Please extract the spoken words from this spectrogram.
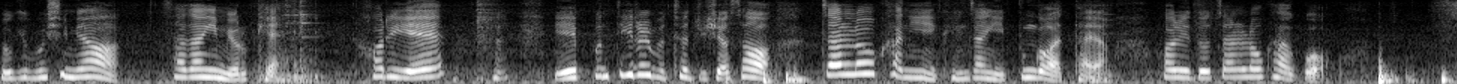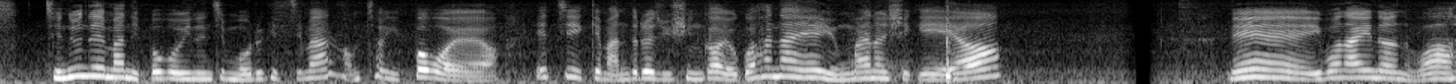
여기 보시면 사장님 이렇게 허리에 예쁜 띠를 붙여 주셔서 짤록하니 굉장히 이쁜 것 같아요. 허리도 짤록하고 제 눈에만 이뻐 보이는지 모르겠지만 엄청 이뻐 보여요. 엣지 있게 만들어 주신 거 요거 하나에 6만 원씩이에요. 네, 이번 아이는 와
